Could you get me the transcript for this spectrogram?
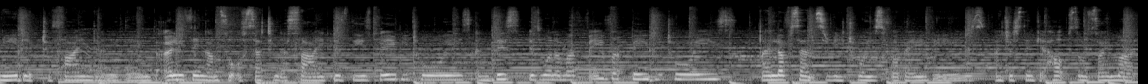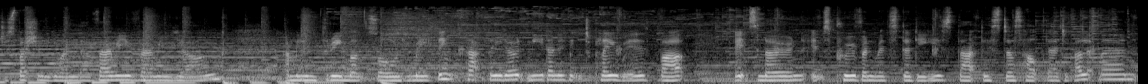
needed to find anything. The only thing I'm sort of setting aside is these baby toys and this is one of my favourite baby toys. I love sensory toys for babies. I just think it helps them so much, especially when they're very, very young. I mean, three months old, you may think that they don't need anything to play with, but it's known, it's proven with studies that this does help their development.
